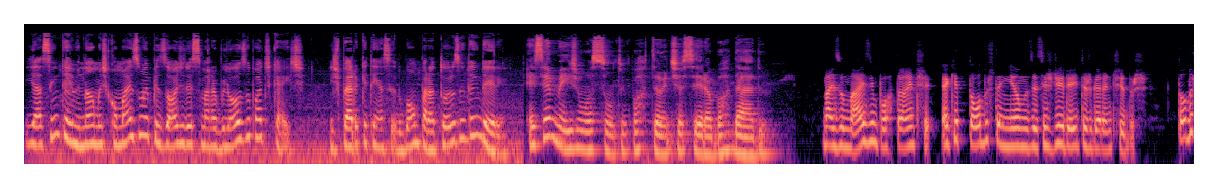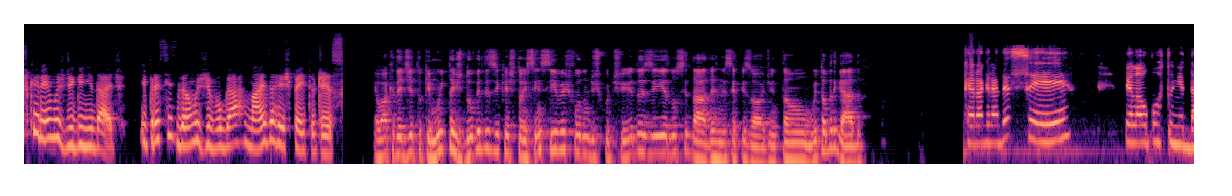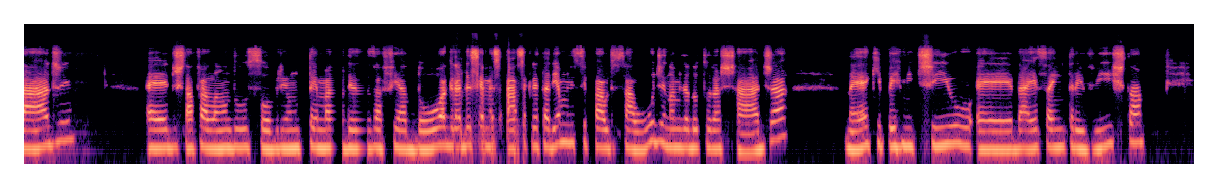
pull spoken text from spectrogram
E assim terminamos com mais um episódio desse maravilhoso podcast. Espero que tenha sido bom para todos entenderem. Esse é mesmo um assunto importante a ser abordado. Mas o mais importante é que todos tenhamos esses direitos garantidos. Todos queremos dignidade e precisamos divulgar mais a respeito disso. Eu acredito que muitas dúvidas e questões sensíveis foram discutidas e elucidadas nesse episódio, então muito obrigado. Quero agradecer pela oportunidade é, de estar falando sobre um tema desafiador. Agradecer à Secretaria Municipal de Saúde, em nome da doutora Chádia, né, que permitiu é, dar essa entrevista,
